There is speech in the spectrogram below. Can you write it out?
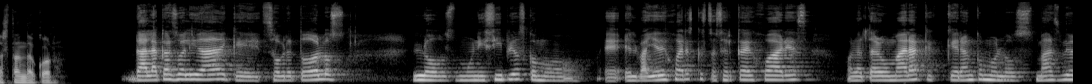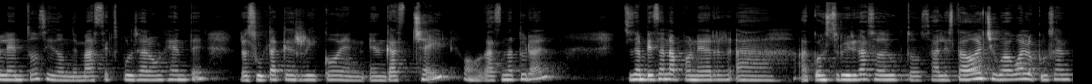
estan d'acord. Da la casualidad de que sobre todo los, los municipios como eh, el Valle de Juárez, que está cerca de Juárez, o la Tarahumara, que, que, eran como los más violentos y donde más se expulsaron gente, resulta que es rico en, en gas shale o gas natural. Entonces empiezan a poner, a, a construir gasoductos. Al estado de Chihuahua lo cruzan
